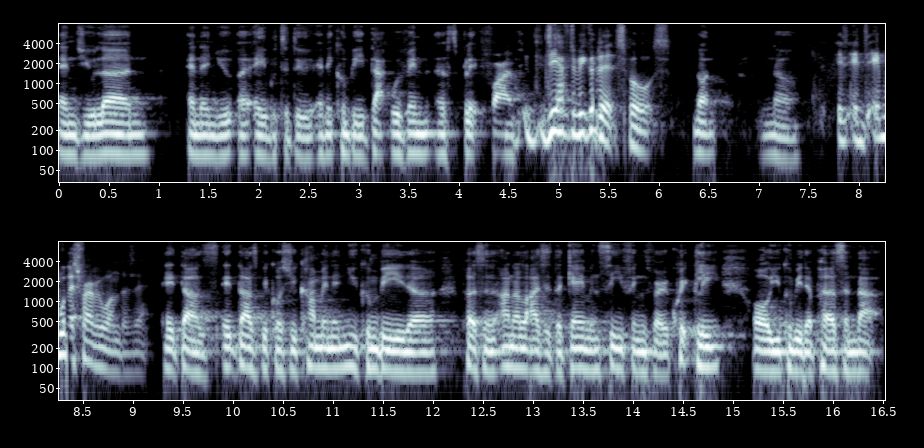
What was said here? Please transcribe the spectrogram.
and you learn and then you are able to do and it could be that within a split five. Do you have to be good at sports? Not no it, it, works for everyone, does it? It does. It does because you come in and you can be the person who analyzes the game and see things very quickly, or you can be the person that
